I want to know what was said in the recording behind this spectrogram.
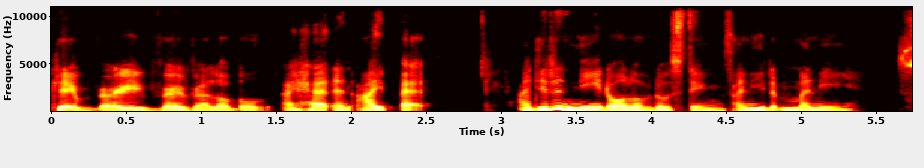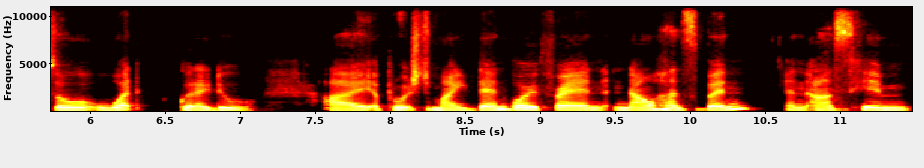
Okay, very, very valuable. I had an iPad I didn't need all of those things. I needed money. So what could I do? I approached my then boyfriend, now husband, and mm-hmm. asked him,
